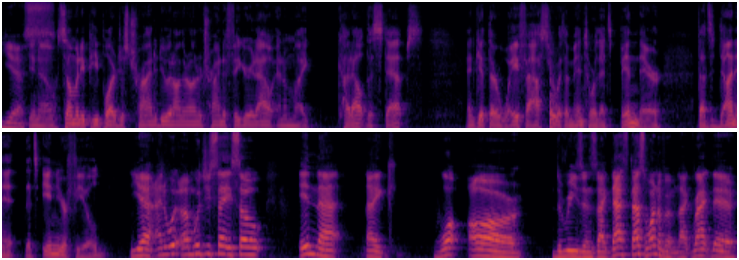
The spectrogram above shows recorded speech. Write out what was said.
Yes, You know, so many people are just trying to do it on their own or trying to figure it out. And I'm like, cut out the steps and get there way faster with a mentor that's been there, that's done it, that's in your field. Yeah, and w- um, would you say so? In that, like, what are the reasons? Like, that's that's one of them. Like right there,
